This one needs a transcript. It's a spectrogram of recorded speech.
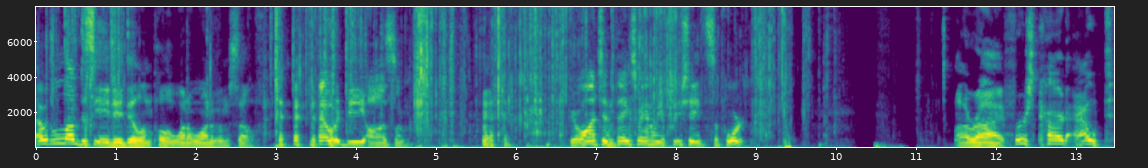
I would love to see AJ Dillon pull a 101 of himself. that would be awesome. if you're watching, thanks, man. We appreciate the support. All right, first card out.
